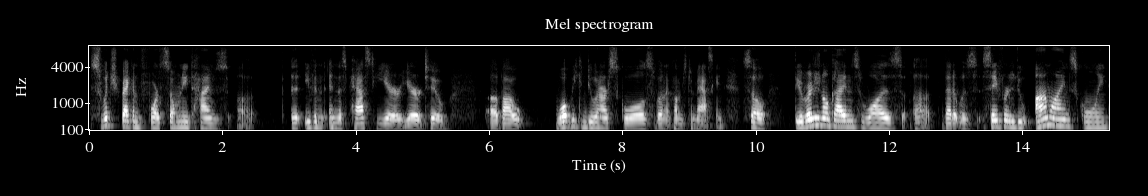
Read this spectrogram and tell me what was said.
switched back and forth so many times, uh, even in this past year, year or two, about what we can do in our schools when it comes to masking. So the original guidance was uh, that it was safer to do online schooling,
